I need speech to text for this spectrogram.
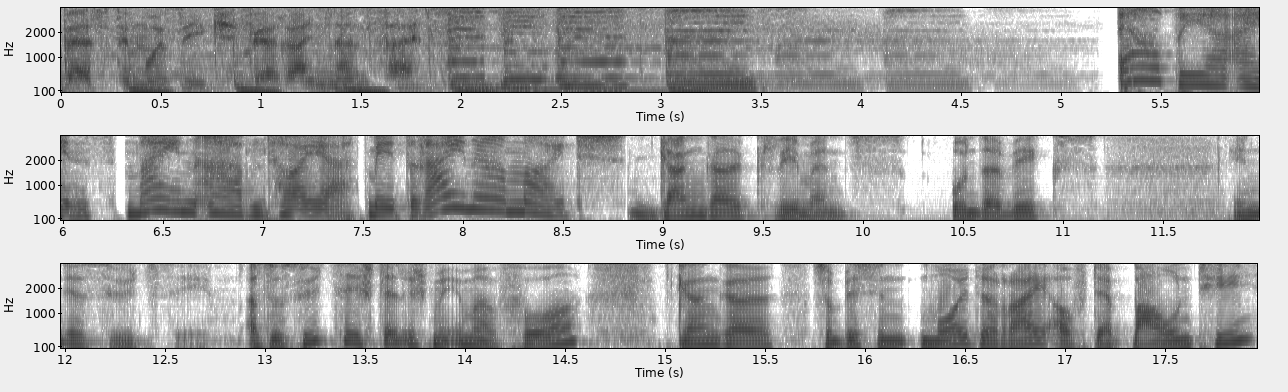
beste Musik für Rheinland-Pfalz. RPR 1, mein Abenteuer mit Rainer Meutsch. Gangal Clemens, unterwegs in der Südsee. Also Südsee stelle ich mir immer vor, Gangal so ein bisschen Meuterei auf der Bounty,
